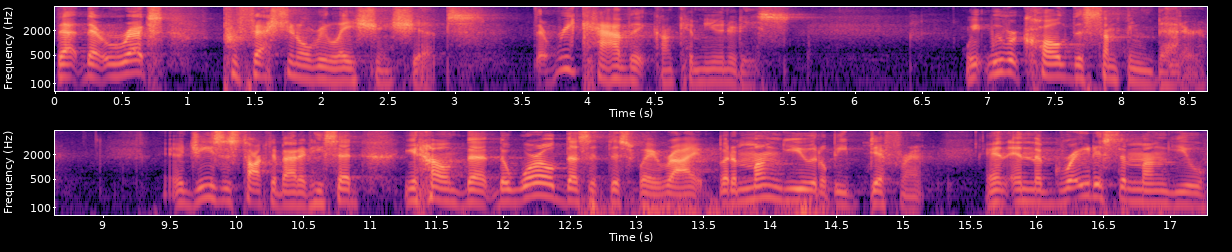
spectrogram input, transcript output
that, that wrecks professional relationships, that wreak havoc on communities. We, we were called to something better. Jesus talked about it. He said, you know, the, the world does it this way, right? But among you, it'll be different. And, and the greatest among you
